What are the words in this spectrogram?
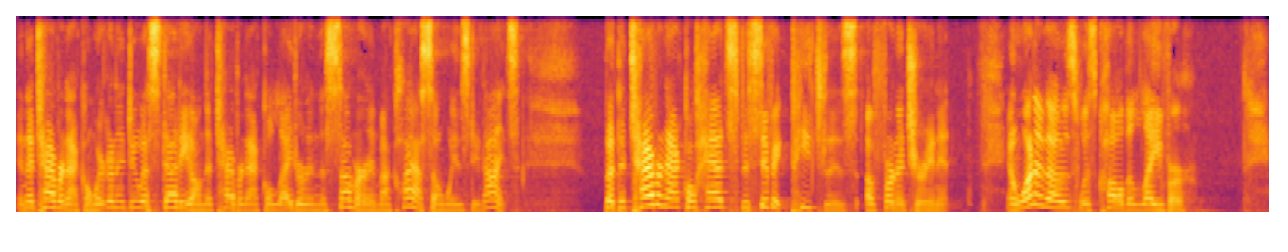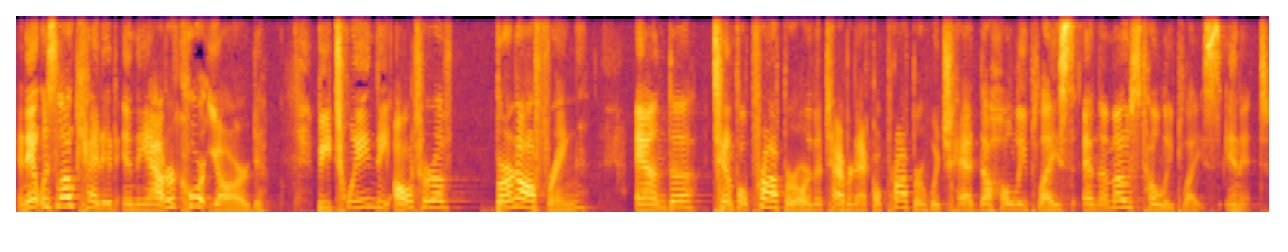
in the tabernacle. We're going to do a study on the tabernacle later in the summer in my class on Wednesday nights. But the tabernacle had specific pieces of furniture in it. And one of those was called the laver. And it was located in the outer courtyard between the altar of burnt offering and the temple proper or the tabernacle proper, which had the holy place and the most holy place in it.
